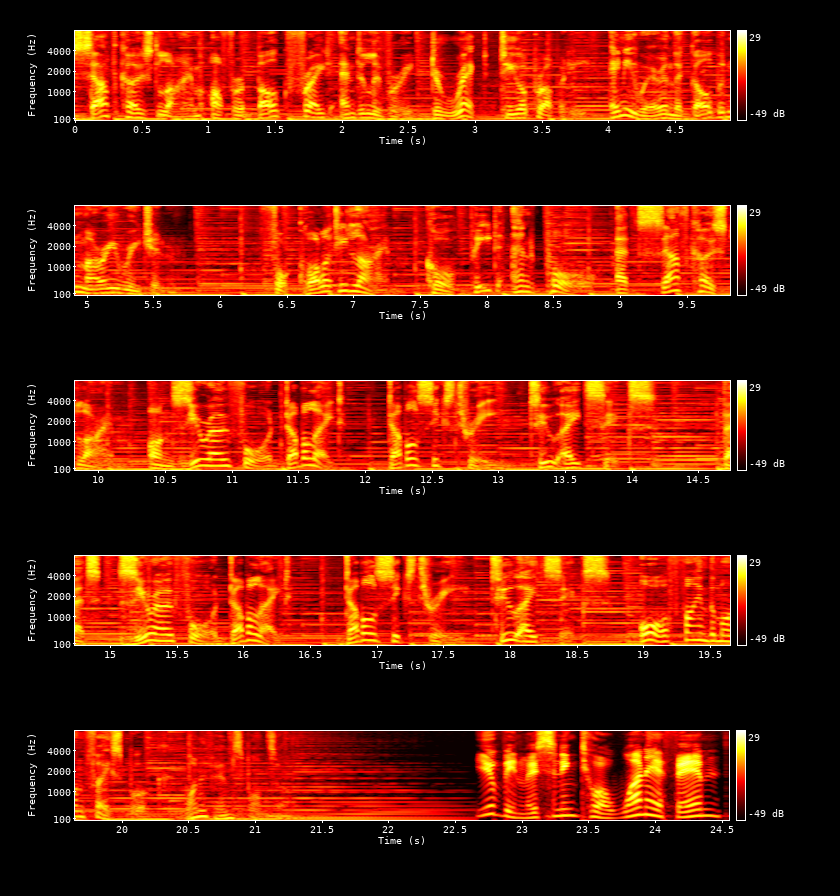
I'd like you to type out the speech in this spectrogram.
South Coast Lime offer bulk freight and delivery direct to your property anywhere in the Goulburn Murray region. For quality lime, call Pete and Paul at South Coast Lime on 0488 663 286. That's 0488 663 286 or find them on Facebook. 1FM sponsor. You've been listening to a 1FM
